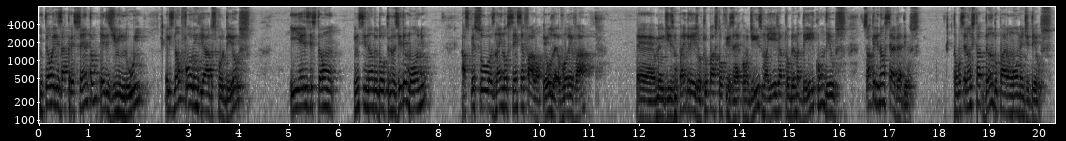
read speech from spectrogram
Então eles acrescentam, eles diminuem, eles não foram enviados por Deus e eles estão ensinando doutrinas de demônio. As pessoas na inocência falam, eu vou levar é, o meu dízimo para a igreja. O que o pastor fizer com o dízimo, aí já é problema dele com Deus. Só que ele não serve a Deus. Então você não está dando para um homem de Deus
